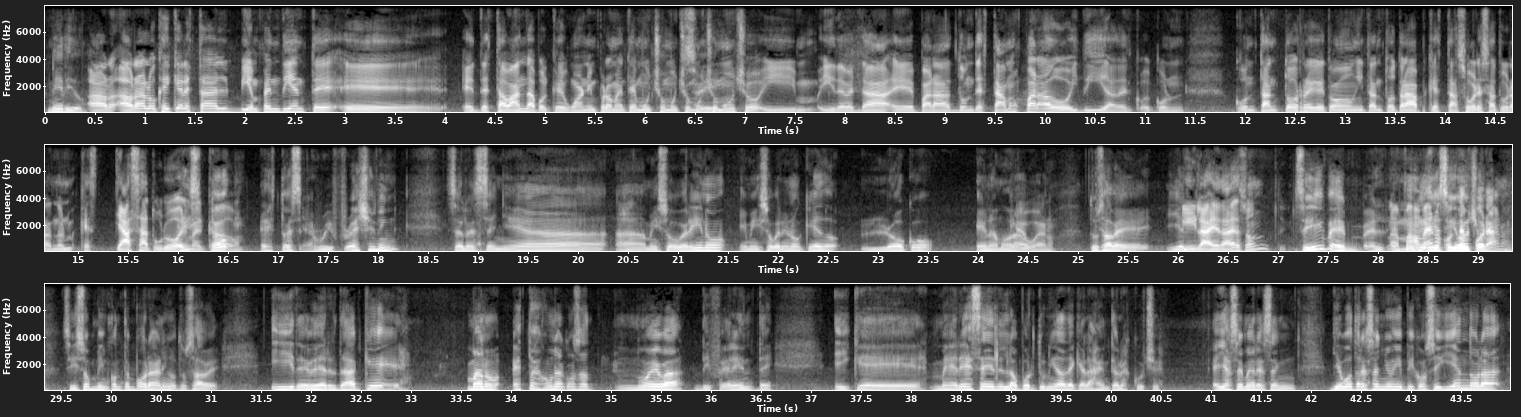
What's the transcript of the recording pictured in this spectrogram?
nítido. Ahora, ahora lo que hay que estar bien pendiente eh, es de esta banda, porque Warning promete mucho, mucho, Sí. mucho, mucho. Y, y de verdad, eh, para donde estamos parados hoy día, con, con tanto reggaetón y tanto trap que está sobresaturando, el- que ya saturó el esto, mercado. esto es Ya. refreshing. Se lo enseñé a, a mi sobrino y mi sobrino quedó loco, enamorado. Qué bueno. Tú sabes, y, el- Y las edades son sí, el- el- él las tiene más o menos 18. contemporáneas. Sí, son bien contemporáneos, tú sabes. Y de verdad que, mano, esto es una cosa nueva, diferente y que merece la oportunidad de que la gente lo escuche. Ellas se merecen, llevo tres años y pico siguiéndola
